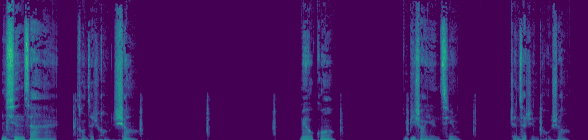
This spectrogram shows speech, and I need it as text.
你现在躺在床上，没有光。你闭上眼睛，枕在枕头上。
